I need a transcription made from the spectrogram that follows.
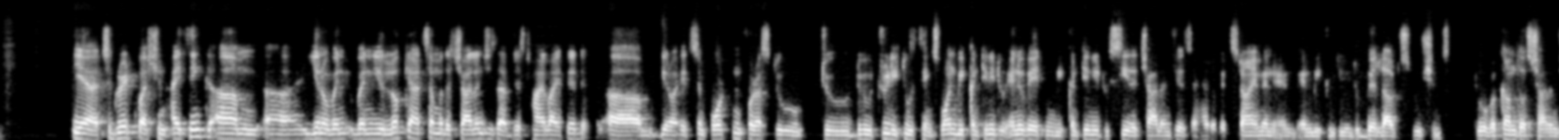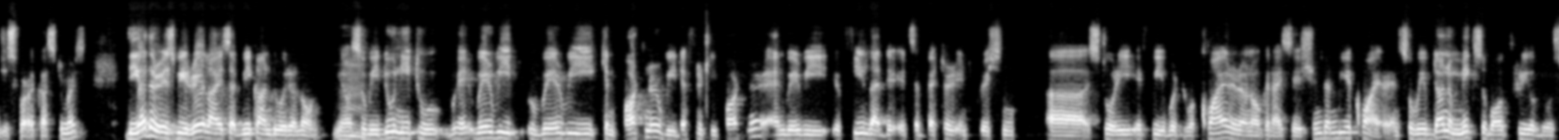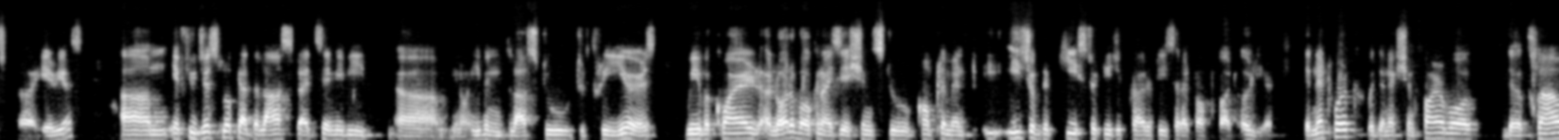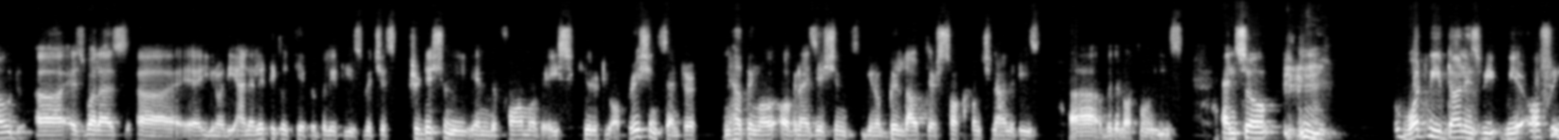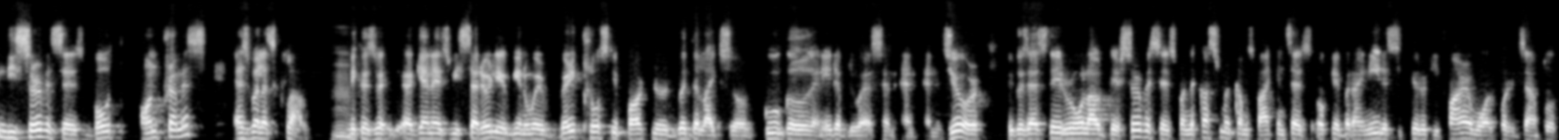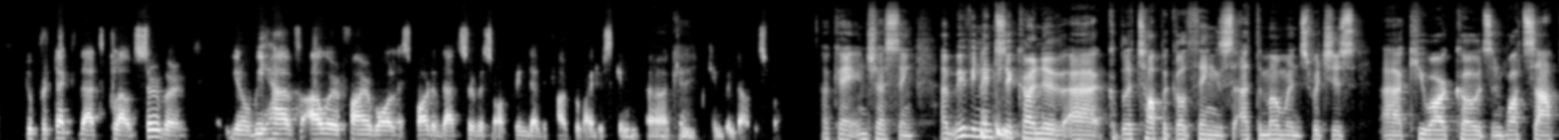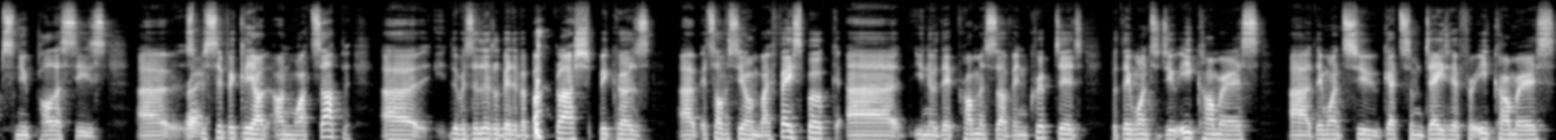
Yeah, it's a great question. I think um, uh, you know when when you look at some of the challenges I've just highlighted, um, you know it's important for us to to do really two things. One, we continue to innovate and we continue to see the challenges ahead of its time, and, and and we continue to build out solutions to overcome those challenges for our customers. The other is we realize that we can't do it alone. You know, mm. so we do need to where, where we where we can partner, we definitely partner, and where we feel that it's a better integration uh, story if we were to acquire an organization then we acquire. And so we've done a mix of all three of those uh, areas. Um, if you just look at the last i'd say maybe uh, you know even the last two to three years we've acquired a lot of organizations to complement each of the key strategic priorities that i talked about earlier. The network with the next gen firewall the cloud, uh, as well as uh, eh, you know the analytical capabilities, which is traditionally in the form of a security operations center, and helping organizations you know build out their SOC functionalities uh, with a lot more ease. And so, what we've done is we we are offering these services both on premise as well as cloud. Mm. Because again, as we said earlier, you know, we're very closely partnered with the likes of Google and AWS and, and, and Azure, because as they roll out their services, when the customer comes back and says, okay, but I need a security firewall, for example, to protect that cloud server, you know, we have our firewall as part of that service offering that the cloud providers can uh, okay. can, can build out as well. Okay, interesting. Uh, moving into kind of uh, a couple of topical things at the moment, which is uh, QR codes and WhatsApp's new policies. Uh, right. Specifically on, on WhatsApp, uh, there was a little bit of a backlash because uh, it's obviously owned by Facebook. Uh, you know, they promise of encrypted, but they want to do e-commerce. Uh, they want to get some data for e-commerce.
